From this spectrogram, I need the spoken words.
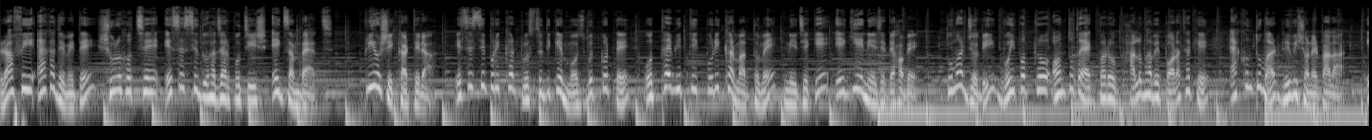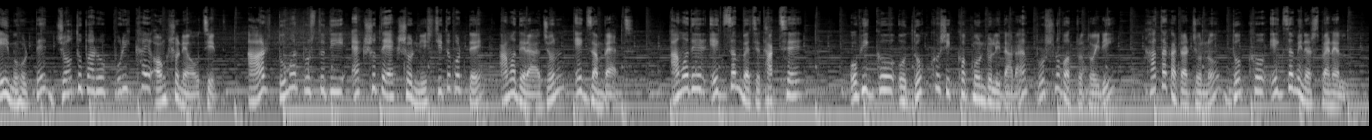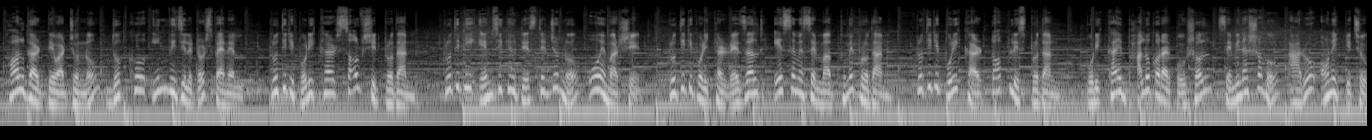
রাফি একাডেমিতে শুরু হচ্ছে এসএসসি দু হাজার পঁচিশ এক্সাম ব্যাচ প্রিয় শিক্ষার্থীরা, এসএসসি পরীক্ষার প্রস্তুতিকে মজবুত করতে অধ্যায়ভিত্তিক পরীক্ষার মাধ্যমে নিজেকে এগিয়ে নিয়ে যেতে হবে। তোমার যদি বইপত্র অন্তত একবারও ভালোভাবে পড়া থাকে, এখন তোমার রিভিশনের পালা। এই মুহূর্তে যত পারো পরীক্ষায় অংশ নেওয়া উচিত। আর তোমার প্রস্তুতি একশোতে একশো নিশ্চিত করতে আমাদের আয়োজন এক্সাম ব্যাচ আমাদের এক্সাম ব্যাচে থাকছে অভিজ্ঞ ও দক্ষ শিক্ষক মণ্ডলী দ্বারা প্রশ্নপত্র তৈরি, খাতা কাটার জন্য দক্ষ এক্সামিনার্স প্যানেল হল গার্ড দেওয়ার জন্য দক্ষ ইনভিজিলেটর্স প্যানেল প্রতিটি পরীক্ষার সলভ শিট প্রদান, প্রতিটি এমসিকিউ টেস্টের জন্য ওএমআর শিট প্রতিটি পরীক্ষার রেজাল্ট এসএমএস এর মাধ্যমে প্রদান, প্রতিটি পরীক্ষার টপ লিস্ট প্রদান, পরীক্ষায় ভালো করার কৌশল সেমিনার সহ আরও অনেক কিছু।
